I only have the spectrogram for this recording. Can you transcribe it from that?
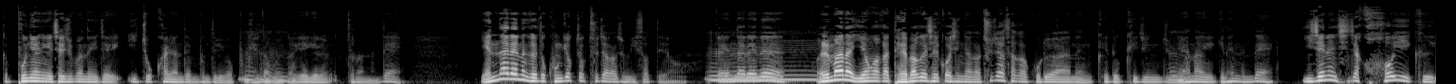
그 본의 아니게 제 주변에 이제 이쪽 관련된 분들이 몇 분 계시다 음, 보니까 음. 얘기를 들었는데 옛날에는 그래도 공격적 투자가 좀 있었대요. 그러니까 음. 옛날에는 얼마나 이 영화가 대박을 칠 것이냐가 투자사가 고려하는 그래도 기준 중에 음. 하나이긴 했는데 이제는 진짜 거의 그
